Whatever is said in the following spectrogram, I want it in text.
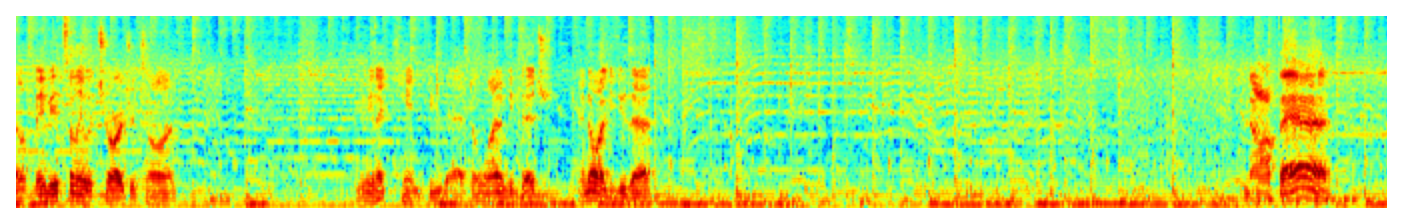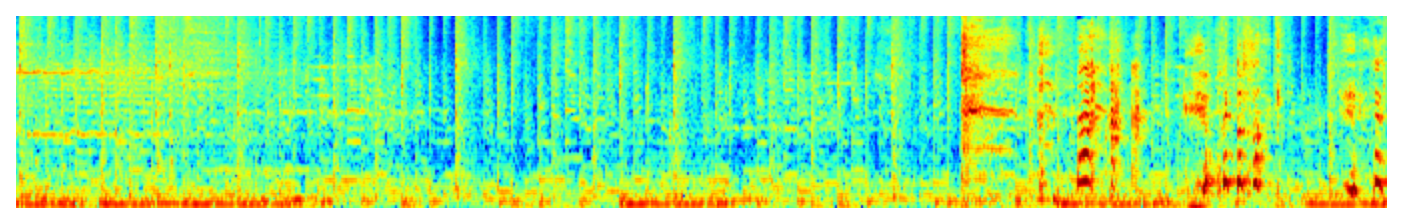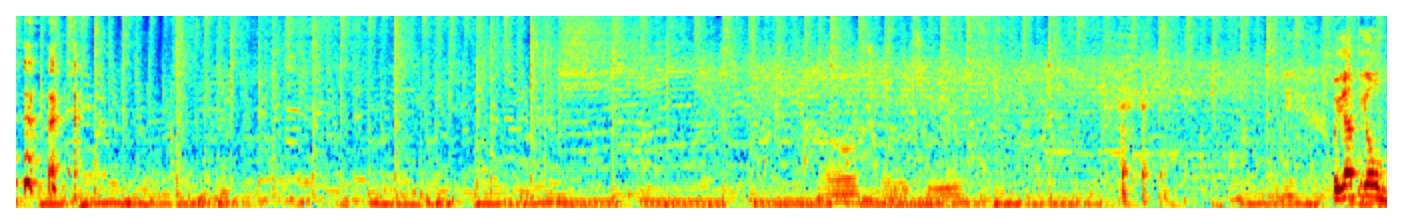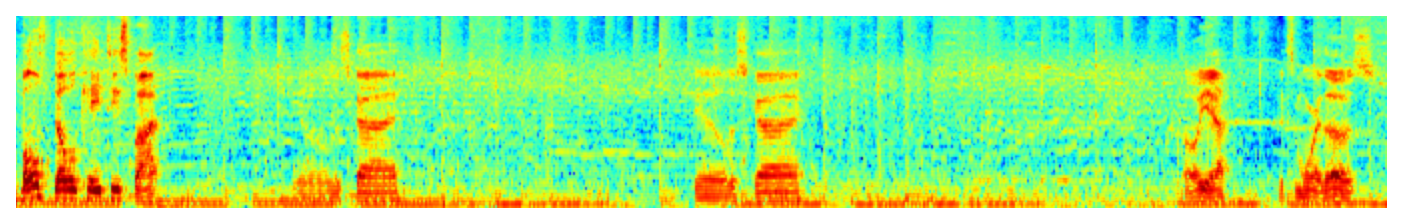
Well, maybe it's something with charge or taunt. I mean I can't do that. Don't lie to me, bitch. I know I can do that. Not bad. what the fuck? we got the old both double KT spot. Kill this guy. Kill this guy. Oh yeah, get some more of those.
